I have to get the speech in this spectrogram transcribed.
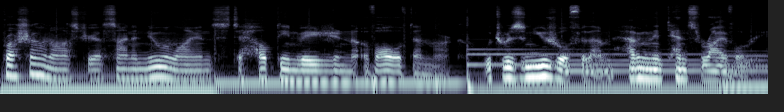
Prussia and Austria signed a new alliance to help the invasion of all of Denmark, which was unusual for them, having an intense rivalry.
